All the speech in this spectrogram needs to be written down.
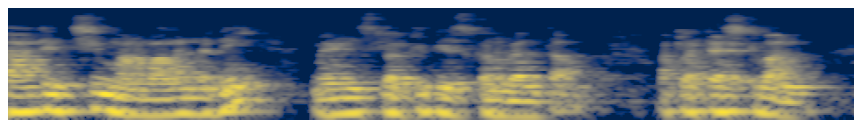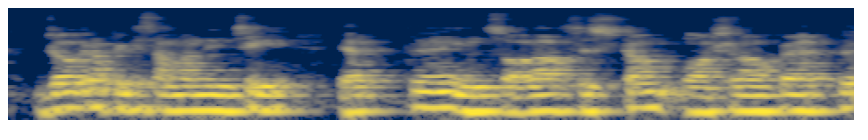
దాటించి మన వాళ్ళందరినీ మెయిన్స్లోకి తీసుకొని వెళ్తాం. అట్లా టెస్ట్ వన్ జోగ్రఫీకి సంబంధించి earth in solar system motion of earth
